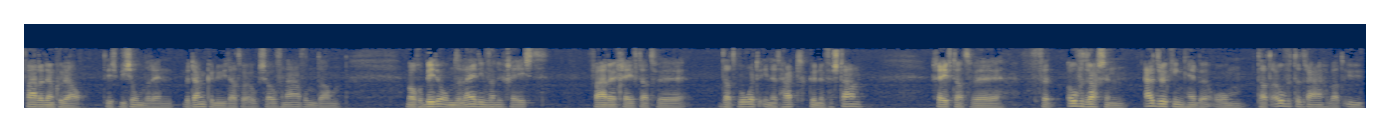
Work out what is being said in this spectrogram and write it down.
Vader, dank u wel. Het is bijzonder en we danken u dat we ook zo vanavond dan mogen bidden om de leiding van uw geest. Vader, geef dat we dat woord in het hart kunnen verstaan. Geef dat we overdrachts en uitdrukking hebben om dat over te dragen wat u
